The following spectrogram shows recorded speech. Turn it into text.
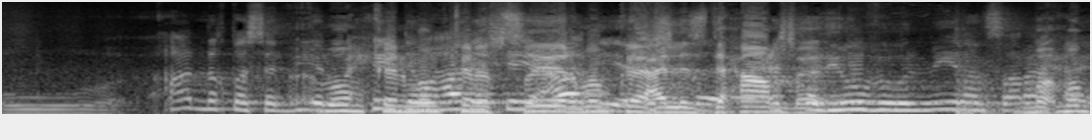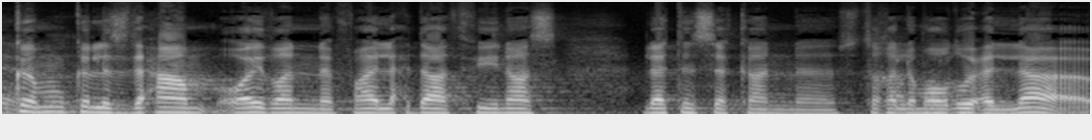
وهذه النقطة السلبية ممكن- الوحيدة ممكن تصير،. ممكن على الازدحام عشق اليوفي والميلان صراحة ممكن يعني. ممكن الازدحام وأيضا في هاي الأحداث في ناس لا تنسى كان استغلوا. موضوع لا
